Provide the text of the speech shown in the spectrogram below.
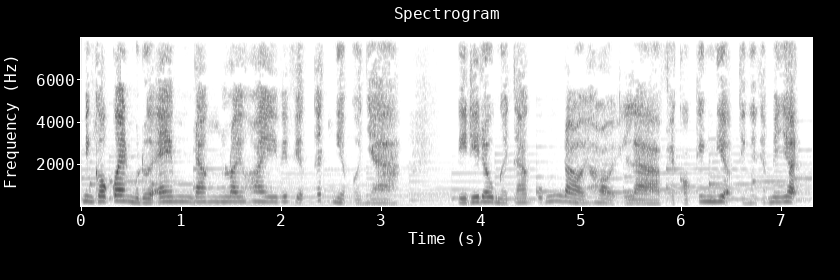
Mình có quen một đứa em đang loay hoay với việc thất nghiệp ở nhà. Vì đi đâu người ta cũng đòi hỏi là phải có kinh nghiệm thì người ta mới nhận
